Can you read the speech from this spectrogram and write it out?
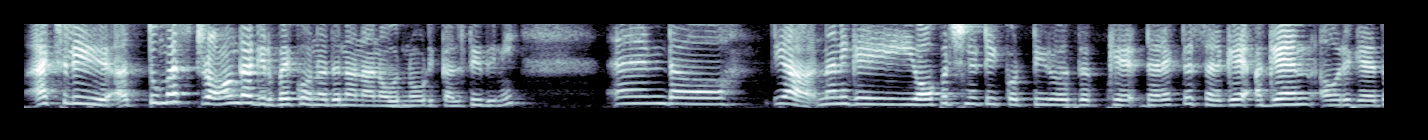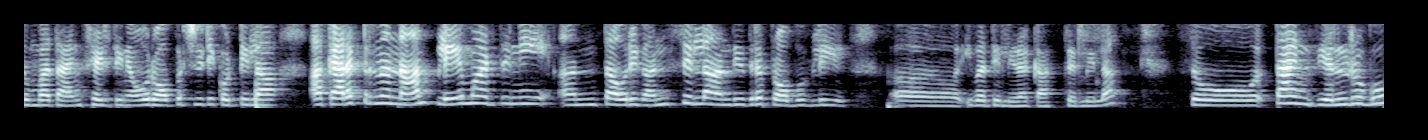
ಆ್ಯಕ್ಚುಲಿ ತುಂಬ ಸ್ಟ್ರಾಂಗ್ ಆಗಿರಬೇಕು ಅನ್ನೋದನ್ನು ನಾನು ಅವ್ರು ನೋಡಿ ಕಲ್ತಿದ್ದೀನಿ. ಆ್ಯಂಡ್ ಯಾ, ನನಗೆ ಈ ಆಪರ್ಚುನಿಟಿ ಕೊಟ್ಟಿರೋದಕ್ಕೆ ಡೈರೆಕ್ಟರ್ ಸರ್ಗೆ ಅಗೇನ್ ಅವರಿಗೆ ತುಂಬ ಥ್ಯಾಂಕ್ಸ್ ಹೇಳ್ತೀನಿ. ಅವ್ರು ಆಪರ್ಚುನಿಟಿ ಕೊಟ್ಟಿಲ್ಲ. ಆ ಕ್ಯಾರೆಕ್ಟರ್ನ ನಾನು ಪ್ಲೇ ಮಾಡ್ತೀನಿ ಅಂತ ಅವ್ರಿಗೆ ಅನಿಸಿಲ್ಲ ಅಂದಿದ್ರೆ ಪ್ರಾಬಬ್ಲಿ ಇವತ್ತಿಲ್ಲಿರೋಕ್ಕಾಗ್ತಿರ್ಲಿಲ್ಲ ಸೊ ಥ್ಯಾಂಕ್ಸ್ ಎಲ್ರಿಗೂ.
